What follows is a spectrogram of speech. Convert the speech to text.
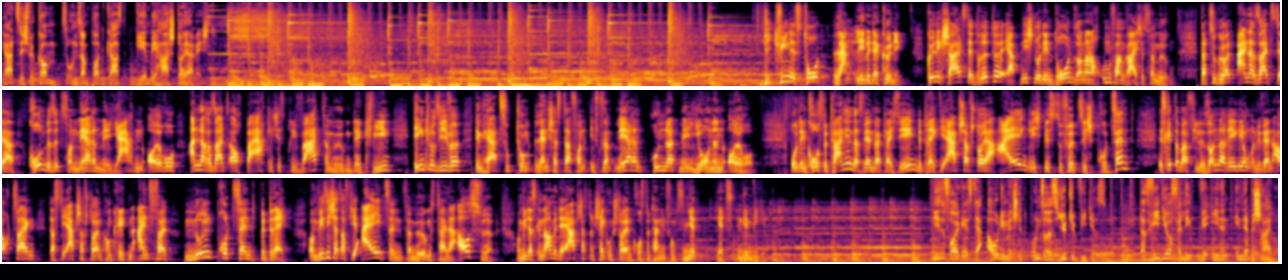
Herzlich willkommen zu unserem Podcast GmbH Steuerrecht. Die Queen ist tot, lang lebe der König. König Charles III. erbt nicht nur den Thron, sondern auch umfangreiches Vermögen. Dazu gehört einerseits der Kronbesitz von mehreren Milliarden Euro, andererseits auch beachtliches Privatvermögen der Queen, inklusive dem Herzogtum Lancaster von insgesamt mehreren hundert Millionen Euro. Und in Großbritannien, das werden wir gleich sehen, beträgt die Erbschaftssteuer eigentlich bis zu 40 Prozent. Es gibt aber viele Sonderregelungen und wir werden auch zeigen, dass die Erbschaftssteuer im konkreten Einzelfall 0 Prozent beträgt. Und wie sich das auf die einzelnen Vermögensteile auswirkt und wie das genau mit der Erbschaft und Schenkungssteuer in Großbritannien funktioniert, jetzt in dem Video. Diese Folge ist der Audiomitschnitt unseres YouTube-Videos. Das Video verlinken wir Ihnen in der Beschreibung.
